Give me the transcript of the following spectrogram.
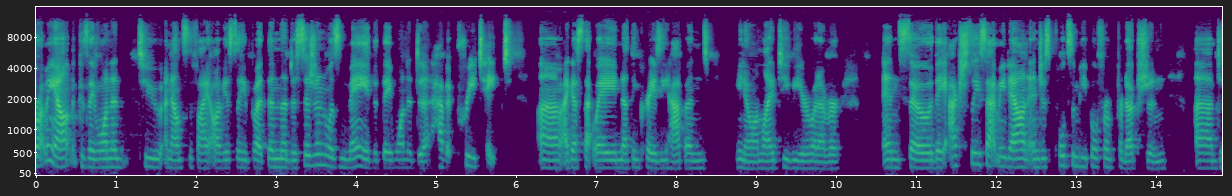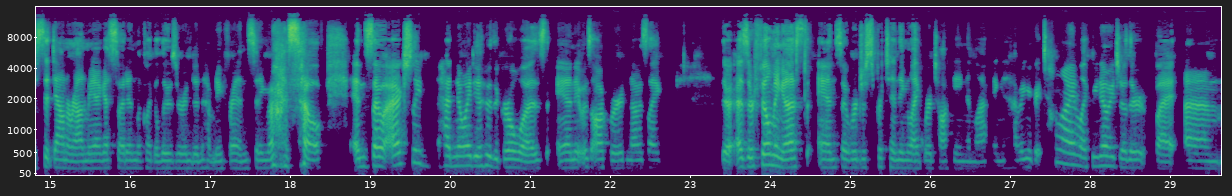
brought me out because they wanted to announce the fight, obviously. But then the decision was made that they wanted to have it pre-taped. Um, I guess that way nothing crazy happened, you know, on live TV or whatever. And so they actually sat me down and just pulled some people from production um, to sit down around me, I guess, so I didn't look like a loser and didn't have any friends sitting by myself. And so I actually had no idea who the girl was, and it was awkward. And I was like, they're, as they're filming us, and so we're just pretending like we're talking and laughing and having a great time, like we know each other. But um,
